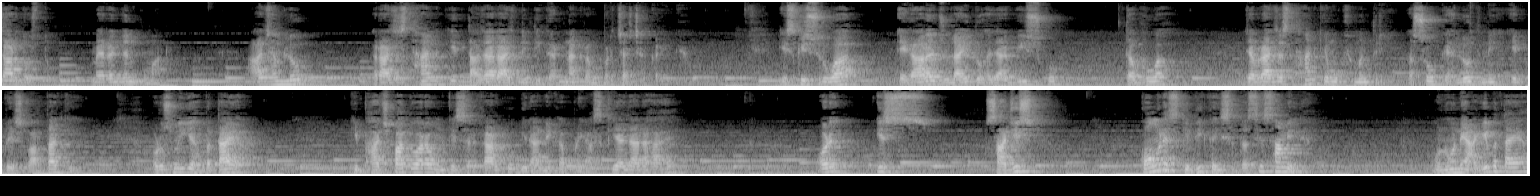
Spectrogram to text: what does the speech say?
नमस्कार दोस्तों, मैं रंजन कुमार। आज हम लोग राजस्थान के ताज़ा राजनीतिक घटनाक्रम पर चर्चा करेंगे। इसकी शुरुआत 11 जुलाई 2020 को तब हुआ, जब राजस्थान के मुख्यमंत्री अशोक गहलोत ने एक प्रेस वार्ता की और उसमें यह बताया कि भाजपा द्वारा उनकी सरकार को गिराने का प्रयास किया जा रहा है और इस साजिश में कांग्रेस के भी कई सदस्य शामिल हैं। उन्होंने आगे बताया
